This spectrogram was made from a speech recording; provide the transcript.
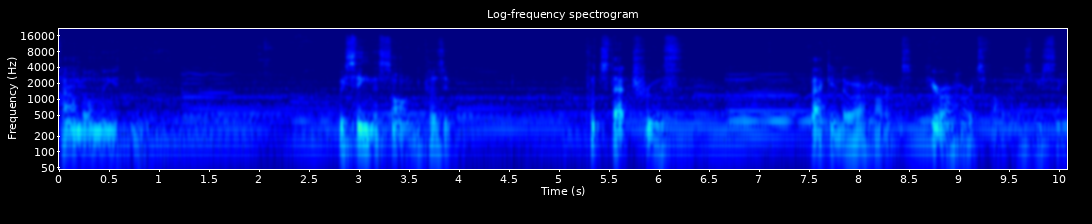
found only in you. We sing this song because it puts that truth back into our hearts. Hear our hearts, Father, as we sing.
